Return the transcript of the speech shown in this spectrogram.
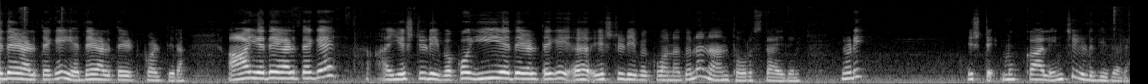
ಎದೆ ಅಳತೆಗೆ ಎದೆ ಅಳತೆ ಇಟ್ಕೊಳ್ತೀರಾ? ಆ ಎದೆ ಅಳತೆಗೆ ಎಷ್ಟು ಹಿಡಿಬೇಕು, ಈ ಎದೆ ಅಳತೆಗೆ ಎಷ್ಟು ಹಿಡಿಬೇಕು ಅನ್ನೋದನ್ನು ನಾನು ತೋರಿಸ್ತಾ ಇದ್ದೀನಿ. ನೋಡಿ, ಇಷ್ಟೇ. ಮುಕ್ಕಾಲು ಇಂಚು ಹಿಡಿದಿದ್ದಾರೆ.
